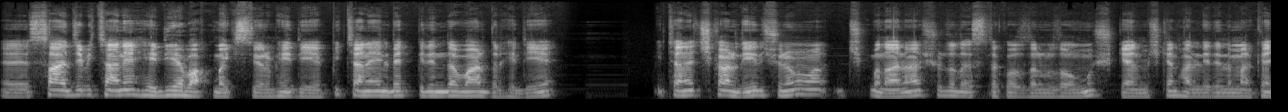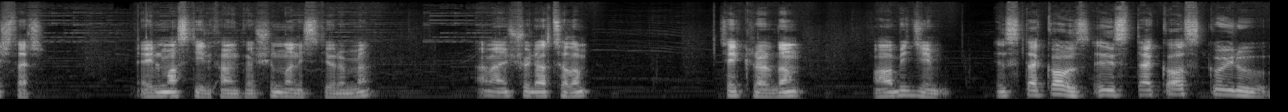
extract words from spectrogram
Ee, sadece bir tane hediye bakmak istiyorum hediye. Bir tane elbet birinde vardır hediye. Bir tane çıkar diye düşünüyorum ama çıkmadı hala. Şurada da ıstakozlarımız olmuş. Gelmişken halledelim arkadaşlar. Elmas değil kanka. Şundan istiyorum ben. Hemen şöyle atalım. Tekrardan. Abicim. ıstakoz. ıstakoz kuyruğu.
